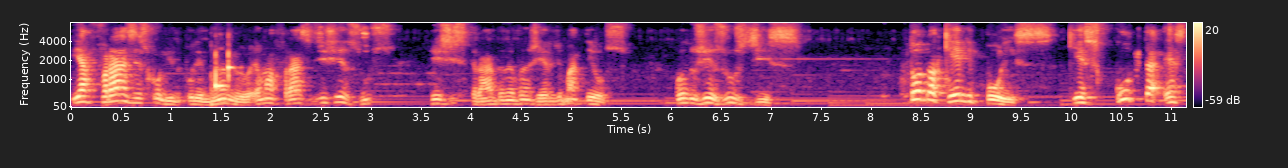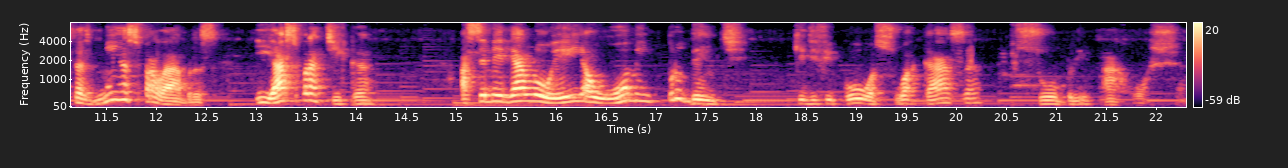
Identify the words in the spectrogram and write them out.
E a frase escolhida por Emmanuel é uma frase de Jesus, registrada no Evangelho de Mateus, quando Jesus diz: Todo aquele, pois, que escuta estas minhas palavras e as pratica, assemelhá-lo-ei ao homem prudente que edificou a sua casa sobre a rocha.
